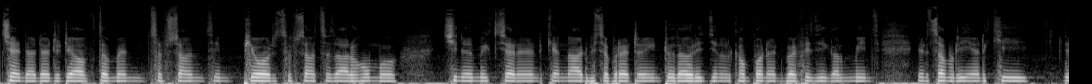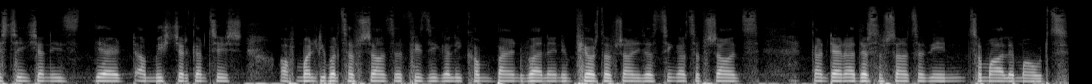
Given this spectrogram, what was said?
change the identity of the main substance. Impure substances are homogeneous mixture and cannot be separated into the original component by physical means. In summary, and key distinction is that a mixture consists of multiple substances physically combined, while an impure substance is a single substance contain other substances in small amounts.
